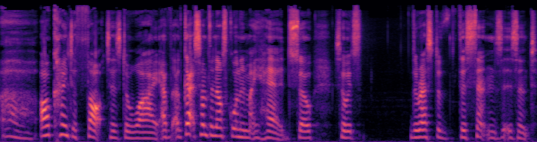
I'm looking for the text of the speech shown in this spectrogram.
oh, all kinds of thoughts as to why. I've, I've got something else going in my head. So so it's the rest of the sentence isn't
